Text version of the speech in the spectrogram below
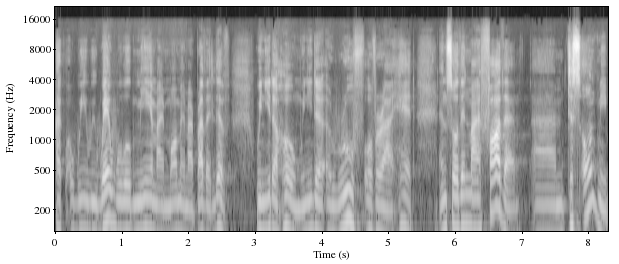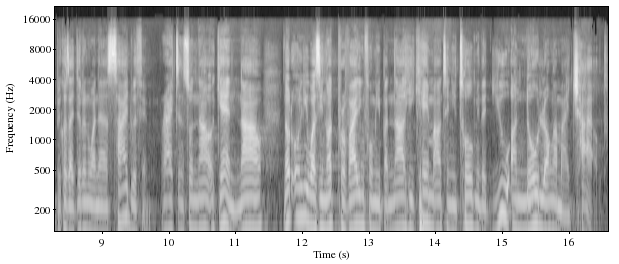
Like we, we, where will me and my mom and my brother live? We need a home. We need a, a roof over our head. And so then my father um, disowned me because I didn't want to side with him, right? And so now again, now not only was he not providing for me, but now he came out and he told me that you are no longer my child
